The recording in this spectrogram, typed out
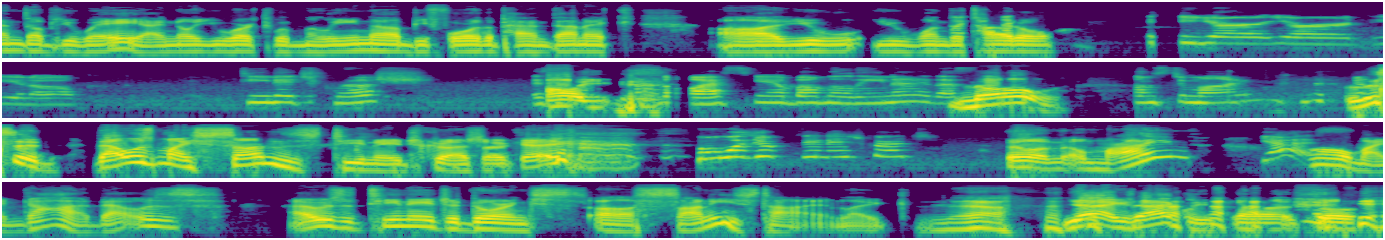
NWA. I know you worked with Melina before the pandemic. Uh, you you won the title. Your your you know teenage crush? Is Oh, that you- what asking about Melina? That's what no. comes to mind. Listen, that was my son's teenage crush. Okay. Who was your teenage crush? Oh, no, mine? Yes. Oh my god, that was I was a teenager during S- uh, Sunny's time. Like, Yeah. yeah, exactly. Uh, so yeah.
